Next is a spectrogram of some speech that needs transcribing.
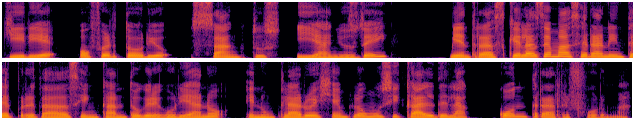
Kyrie, Ofertorio, Sanctus y Agnus Dei, mientras que las demás eran interpretadas en canto gregoriano en un claro ejemplo musical de la contrarreforma.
